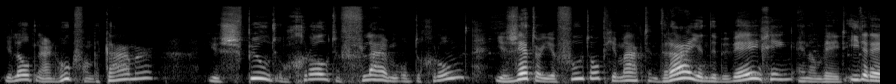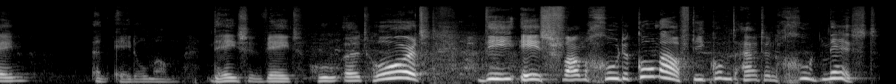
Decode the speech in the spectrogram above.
je loopt naar een hoek van de kamer. Je spuwt een grote fluim op de grond. Je zet er je voet op, je maakt een draaiende beweging. En dan weet iedereen, een edelman. Deze weet hoe het hoort. Die is van goede kom af. Die komt uit een goed nest.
